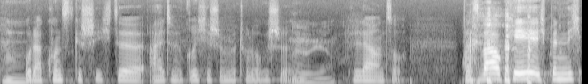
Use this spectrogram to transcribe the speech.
Mhm. Oder Kunstgeschichte, alte griechische, mythologische oh, ja. Bilder und so. Das war okay, ich bin nicht,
